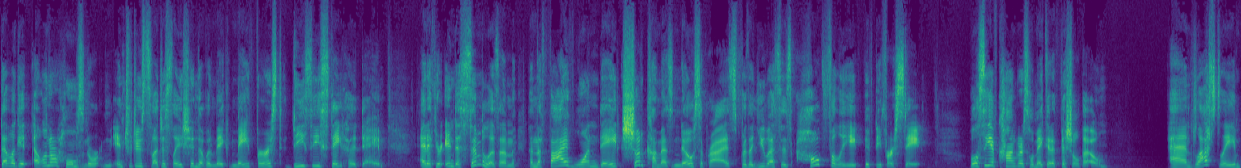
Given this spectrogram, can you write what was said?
Delegate Eleanor Holmes Norton introduced legislation that would make May 1st DC Statehood Day. And if you're into symbolism, then the 5 1 date should come as no surprise for the US's hopefully 51st state. We'll see if Congress will make it official, though. And lastly,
